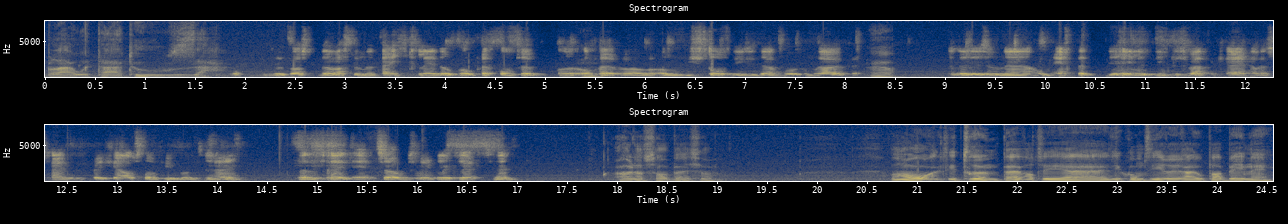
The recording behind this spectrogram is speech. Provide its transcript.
Blauwe tattoos. Dat was, dat was toen een tijdje geleden ook opheffen op, op, over, over die stof die ze daarvoor gebruiken. Ja. En dat is een, uh, om echt de hele diepe zwart te krijgen, daar schijnt een speciaal stofje voor te zijn. Maar dat schijnt echt zo verschrikkelijk slecht te zijn. Oh, dat zal best wel. Dan hoor ik die Trump, hè, want die, uh, die komt hier Europa binnen.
